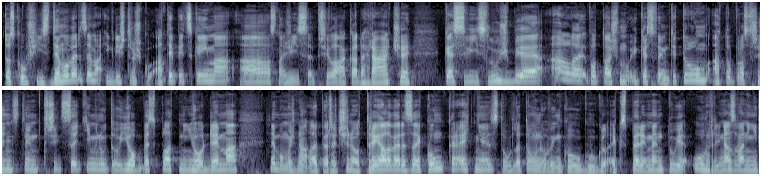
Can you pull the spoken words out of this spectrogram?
to zkouší s demoverzema, i když trošku atypickýma a snaží se přilákat hráče ke své službě, ale potažmu i ke svým titulům a to prostřednictvím 30-minutového bezplatného dema, nebo možná lépe řečeno trial verze, konkrétně s touhletou novinkou Google experimentuje u hry nazvaný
